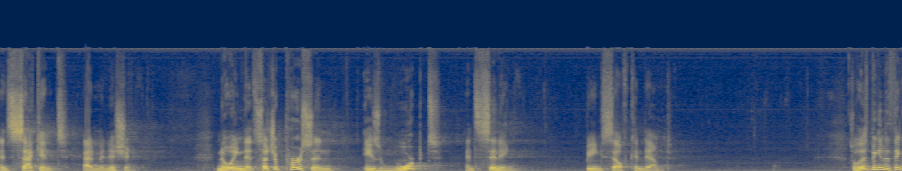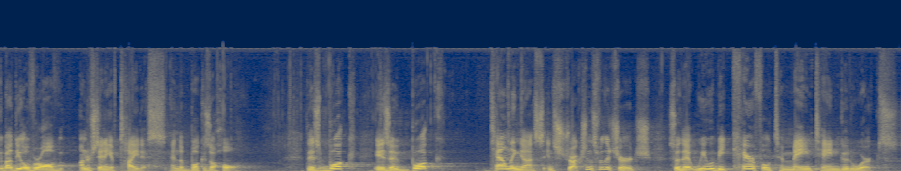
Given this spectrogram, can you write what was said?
and second admonition, knowing that such a person is warped and sinning, being self condemned. So let's begin to think about the overall understanding of Titus and the book as a whole. This book is a book telling us instructions for the church so that we would be careful to maintain good works.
